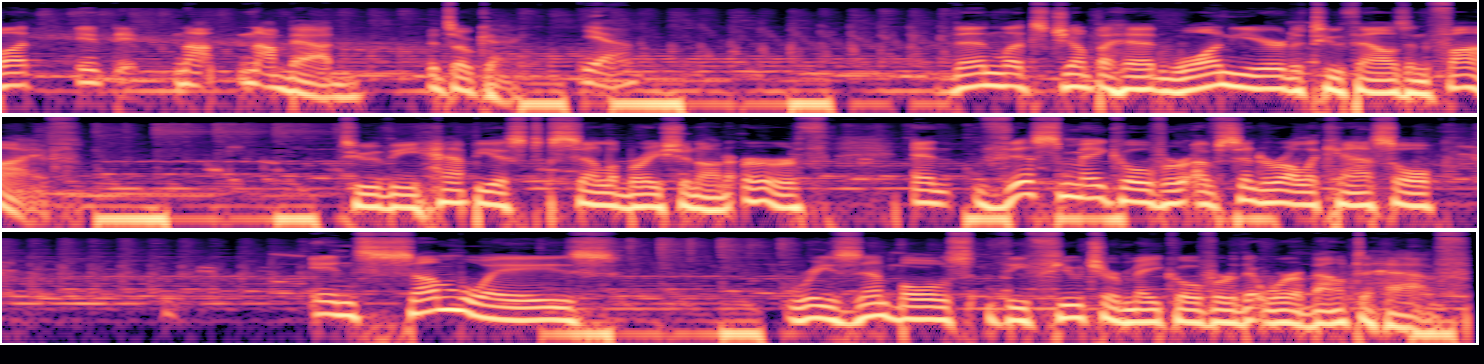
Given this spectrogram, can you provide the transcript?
but it, it not not bad. It's okay. Yeah. Then let's jump ahead one year to 2005 to the happiest celebration on earth. And this makeover of Cinderella Castle in some ways resembles the future makeover that we're about to have.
